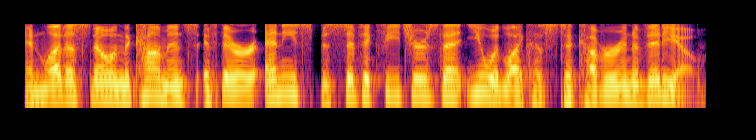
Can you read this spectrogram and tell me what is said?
and let us know in the comments if there are any specific features that you would like us to cover in a video.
